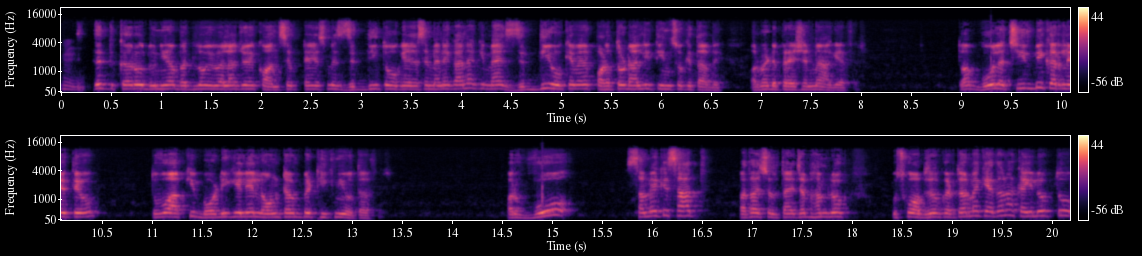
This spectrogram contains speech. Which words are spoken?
हम्म। जिद करो दुनिया बदलो ये वाला जो एक कॉन्सेप्ट है इसमें जिद्दी तो हो गया। जैसे मैंने कहा ना कि मैं जिद्दी होके मैंने पढ़ तो डाली तीन सौ किताबें और मैं डिप्रेशन में आ गया फिर। तो आप गोल अचीव भी कर लेते हो तो वो आपकी बॉडी के लिए लॉन्ग टर्म पे ठीक नहीं होता फिर। और वो समय के साथ पता चलता है जब हम लोग उसको ऑब्ज़र्व करते हैं। और मैं कहता हूँ ना कई लोग तो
